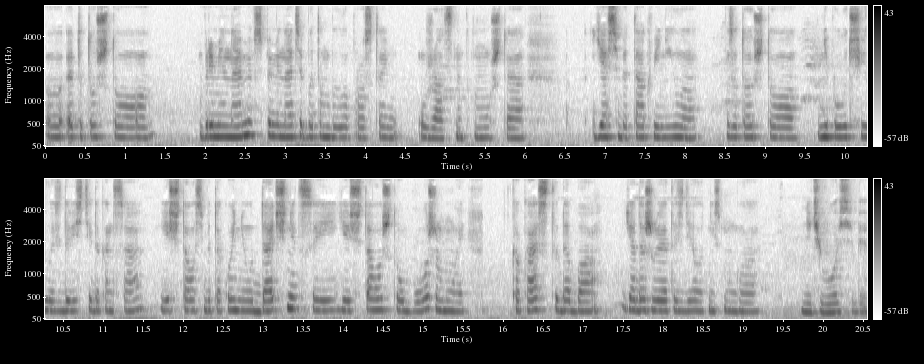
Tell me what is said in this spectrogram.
э, это то, что временами вспоминать об этом было просто ужасно, потому что я себя так винила за то, что не получилось довести до конца. Я считала себя такой неудачницей. Я считала, что, боже мой, какая стыдоба. Я даже это сделать не смогла. Ничего себе.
